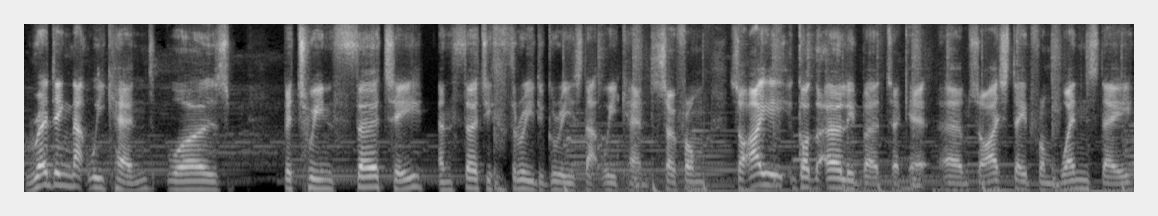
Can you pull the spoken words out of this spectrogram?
Reading that weekend was between 30 and 33 degrees that weekend. So from so I got the early bird ticket. Um, so I stayed from Wednesday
